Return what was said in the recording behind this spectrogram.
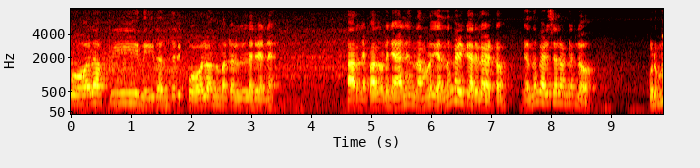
കോലപ്പീ നീ ഇതെന്തൊരു കോലം? എന്ന് പറഞ്ഞിട്ട് എല്ലാവരും എന്നെ പറഞ്ഞപ്പോൾ അതുകൊണ്ട് ഞാൻ നമ്മൾ എന്നും കഴിക്കാറില്ല കേട്ടോ. എന്നും കഴിച്ചാലുണ്ടല്ലോ. കുടുംബ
